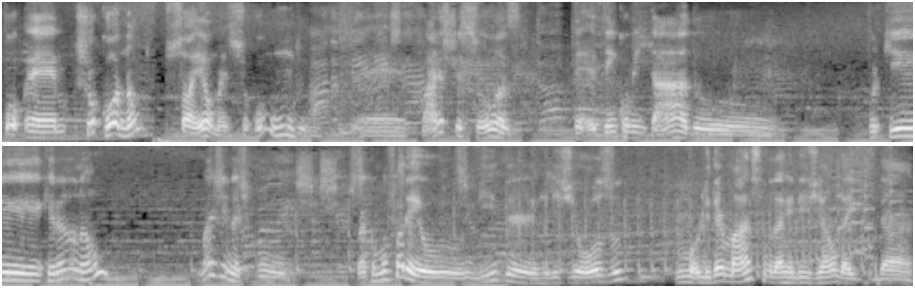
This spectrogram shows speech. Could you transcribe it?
pô, é, chocou, não só eu, mas chocou o mundo. É, várias pessoas têm comentado. Porque, querendo ou não, imagina, tipo, é como eu falei, o líder religioso, o líder máximo da religião, da, da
